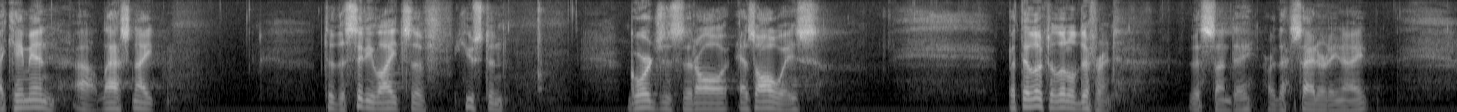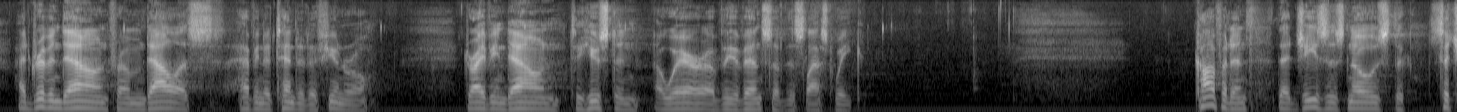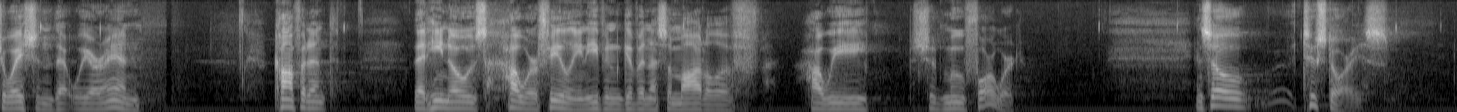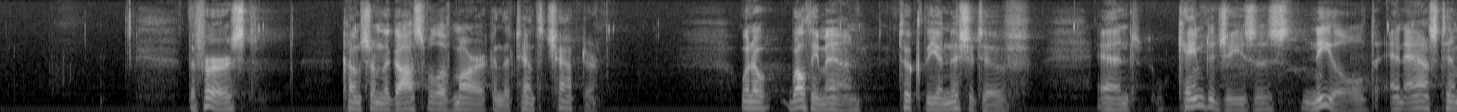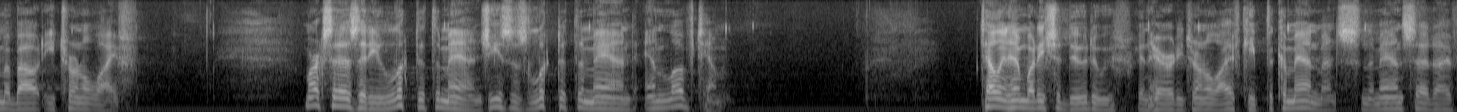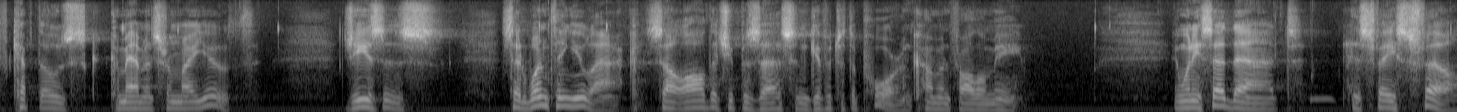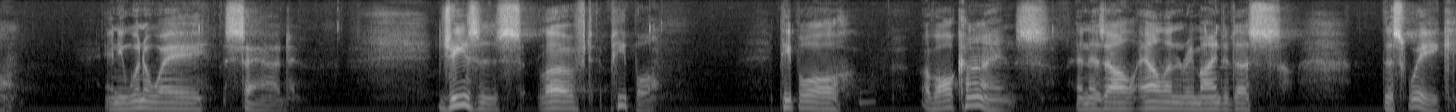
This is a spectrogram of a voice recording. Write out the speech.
I came in uh, last night to the city lights of Houston, gorgeous all, as always, but they looked a little different this Sunday or that Saturday night. I'd driven down from Dallas having attended a funeral, driving down to Houston aware of the events of this last week. Confident that Jesus knows the situation that we are in, confident that He knows how we're feeling, even given us a model of how we should move forward. And so, two stories. The first comes from the Gospel of Mark in the 10th chapter. When a wealthy man took the initiative and came to Jesus, kneeled, and asked him about eternal life. Mark says that he looked at the man, Jesus looked at the man and loved him, telling him what he should do to inherit eternal life, keep the commandments. And the man said, I've kept those commandments from my youth. Jesus said, One thing you lack sell all that you possess and give it to the poor, and come and follow me. And when he said that, his face fell and he went away sad. Jesus loved people, people of all kinds. And as Ellen reminded us this week,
